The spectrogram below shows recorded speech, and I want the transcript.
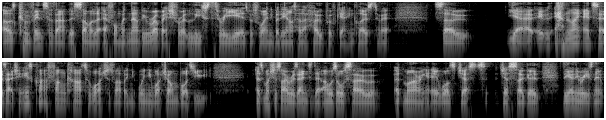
I was convinced of that this summer that F1 would now be rubbish for at least three years before anybody else had a hope of getting close to it. So yeah, it, and like Ed says, actually, it's quite a fun car to watch as well. When, when you watch onboards, you as much as I resented it, I was also admiring it. It was just just so good. The only reason it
